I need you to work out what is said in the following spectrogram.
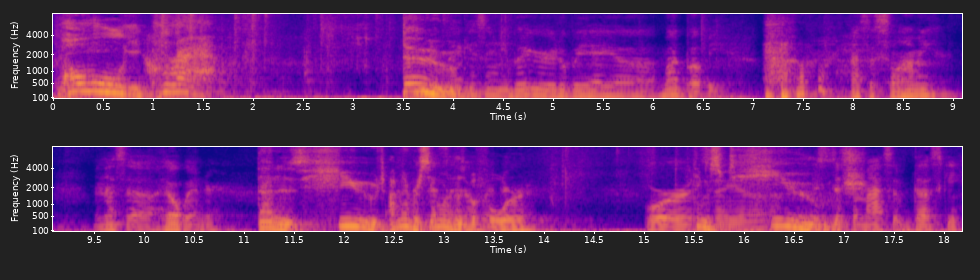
big. Holy crap! If Dude! think it's any bigger, it'll be a uh, mud puppy. That's a slimy, and that's a hellbender. that is huge. I've never seen one of those before. Or it's Thing's a, uh, huge. It's just a massive dusky.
